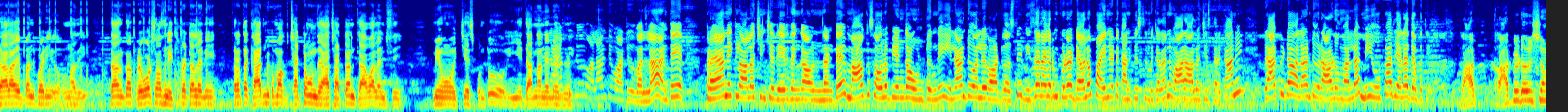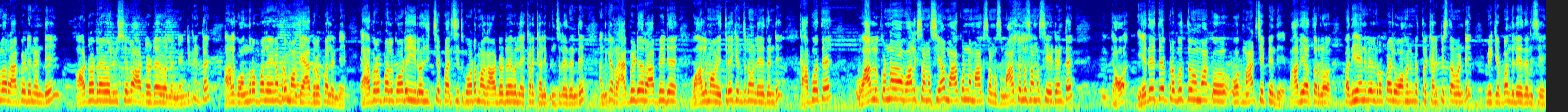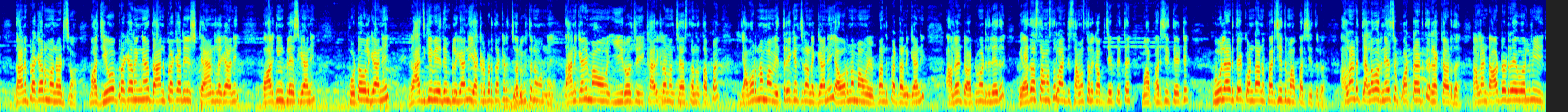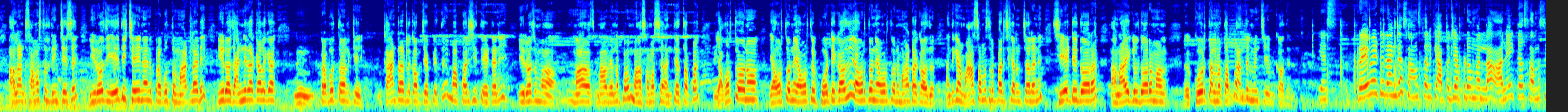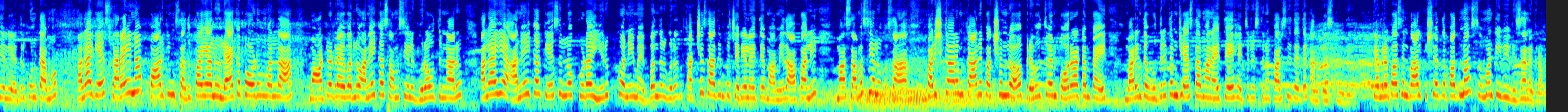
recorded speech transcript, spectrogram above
చాలా ఇబ్బంది పడి ఉన్నది. దానితో ప్రైవేట్ సంస్థను ఎత్తిపెట్టాలని తర్వాత కార్మిక మాకు చట్టం ఉంది. ఆ చట్టాన్ని తేవాలనేసి మేము చేసుకుంటూ ఈ ధర్నా నిర్ణయం అలాంటి వాటి వల్ల అంటే ప్రయాణికులు ఆలోచించేది ఏ విధంగా ఉందంటే మాకు సౌలభ్యంగా ఉంటుంది. ఇలాంటి వాళ్ళు వాటి వస్తే విజయనగరం కూడా డెవలప్ అయినట్టు కనిపిస్తుంది కదా అని వారు ఆలోచిస్తారు. కానీ ర్యాపిడో అలాంటివి రావడం వల్ల మీ ఉపాధి ఎలా దెబ్బతింటుంది? రాపిడో విషయంలో రాపిడేనండి. ఆటో డ్రైవర్ల విషయంలో ఆటో డ్రైవర్లు అండి ఎందుకంటే వాళ్ళకి వంద రూపాయలు అయినప్పుడు మాకు యాభై రూపాయలు అండి యాభై రూపాయలు కూడా ఈరోజు ఇచ్చే పరిస్థితి కూడా మాకు ఆటో డ్రైవర్లు ఎక్కడ కల్పించలేదండి. అందుకే రాపిడో రాపిడే వాళ్ళు మేము వ్యతిరేకించడం లేదండి. కాకపోతే వాళ్ళకున్న వాళ్ళకి సమస్య మాకున్న మాకు సమస్య. మాకున్న సమస్య ఏంటంటే గవ- ఏదైతే ప్రభుత్వం మాకు ఒక మాట చెప్పింది పాదయాత్రలో పదిహేను వేల రూపాయలు వాహన మిత్ర కల్పిస్తామండి మీకు ఇబ్బంది లేదనేసి దాని ప్రకారం మనం నడిచాం. మా జీవో ప్రకారంగా దాని ప్రకారం స్టాండ్లు కానీ పార్కింగ్ ప్లేస్ కానీ ఫోటోలు కానీ రాజకీయ వేధింపులు కానీ ఎక్కడ పడితే అక్కడ జరుగుతూనే ఉన్నాయి. దానికని మేము ఈ రోజు ఈ కార్యక్రమం చేస్తున్నాం తప్ప ఎవరినో మేము వ్యతిరేకించడానికి కానీ ఎవరినో మేము ఇబ్బంది పెట్టడానికి కానీ అలాంటి అటువంటిది లేదు. వేద సంస్థ లాంటి సంస్థలకు అప్పచెప్పితే మా పరిస్థితి ఏంటి? కూలాడితే కొండాని పరిస్థితి మా పరిస్థితులు. అలాంటి తెల్లవారు నేసి పొట్టాడితే రెక్కాడదు. అలాంటి ఆటో డ్రైవర్లు మీ అలాంటి సంస్థలు దించేసి ఈరోజు ఏది చేయనని ప్రభుత్వం మాట్లాడి ఈరోజు అన్ని రకాలుగా ప్రభుత్వాలకి కాంట్రాక్టులు కాంట్రాక్టులకు అప్పచెప్పితే మా పరిస్థితి ఏంటని ఈరోజు మా మా మా విన్నపం మా సమస్య అంతే తప్ప ఎవరితోనో ఎవరితోనో ఎవరితో పోటీ కాదు. ఎవరితో ఎవరితో మాట కాదు. అందుకని మా సమస్యలు పరిష్కరించాలని సిఐటి ద్వారా ఆ నాయకుల ద్వారా మా కోరుతాను తప్ప అంతకు మించి కాదండి. ఎస్ ప్రైవేటు రంగ సంస్థలకి అప్పజెప్పడం వల్ల అనేక సమస్యలు ఎదుర్కొంటాము. అలాగే సరైన పార్కింగ్ సదుపాయాలు లేకపోవడం వల్ల మా ఆటో డ్రైవర్లు అనేక సమస్యలకు గురవుతున్నారు. అలాగే అనేక కేసుల్లో కూడా ఇరుక్కొని మా ఇబ్బందులు గురవు కక్ష సాధింపు చర్యలు అయితే మా మీద ఆపాలి. మా సమస్యలు పరిష్కారం కాని పక్షంలో ప్రభుత్వం పోరాటంపై మరింత ఉధృతం చేస్తామని అయితే హెచ్చరిస్తున్న పరిస్థితి అయితే కనిపిస్తుంది. Camera person Balakishore Padma Suman TV Vizianagaram.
